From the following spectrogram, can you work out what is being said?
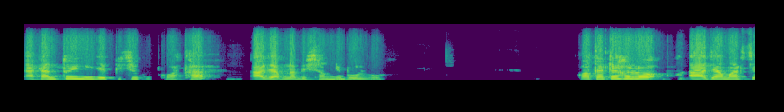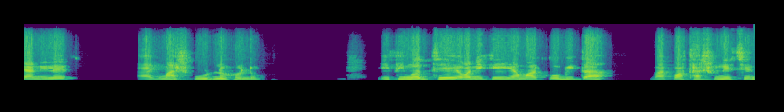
একান্তই নিজের কিছু কথা আজ আপনাদের সামনে বলব। কথাটা হলো, আজ আমার চ্যানেলের এক মাস পূর্ণ হলো। ইতিমধ্যে অনেকেই আমার কবিতা বা কথা শুনেছেন।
